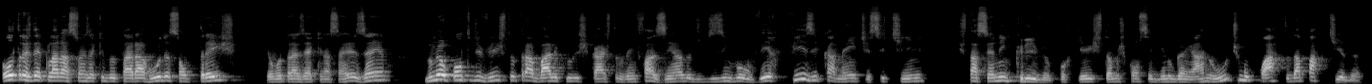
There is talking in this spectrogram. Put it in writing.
Outras declarações aqui do Tararuda, são três que eu vou trazer aqui nessa resenha. No meu ponto de vista, o trabalho que o Luiz Castro vem fazendo de desenvolver fisicamente esse time está sendo incrível, porque estamos conseguindo ganhar no último quarto da partida.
